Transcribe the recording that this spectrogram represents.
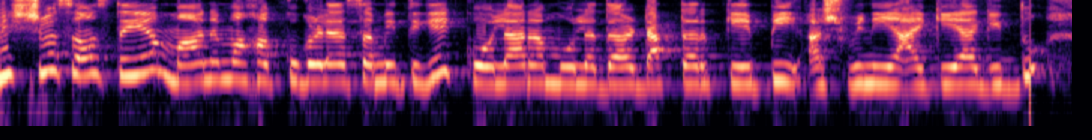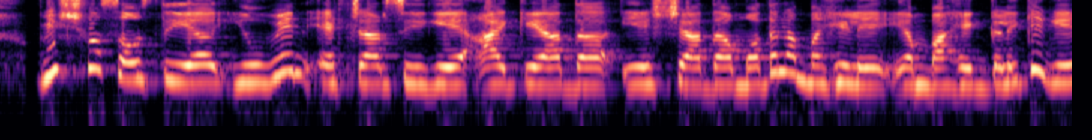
ವಿಶ್ವಸಂಸ್ಥೆಯ ಮಾನವ ಹಕ್ಕುಗಳ ಸಮಿತಿಗೆ ಕೋಲಾರ ಮೂಲದ ಡಾಕ್ಟರ್ ಕೆಪಿ ಅಶ್ವಿನಿ ಆಯ್ಕೆಯಾಗಿದ್ದು, ವಿಶ್ವಸಂಸ್ಥೆಯ ಯುಎನ್ಎಚ್ಆರ್ಸಿಗೆ ಆಯ್ಕೆಯಾದ ಏಷ್ಯಾದ ಮೊದಲ ಮಹಿಳೆ ಎಂಬ ಹೆಗ್ಗಳಿಕೆಗೆ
